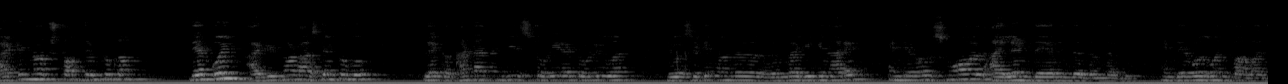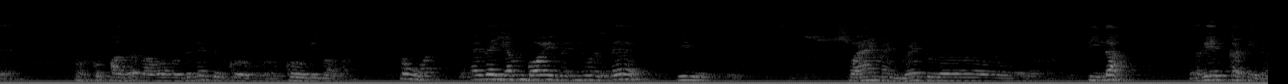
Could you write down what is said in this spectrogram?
I did not stop them to come. They are going. I did not ask them to go. Like Akhandanandji's story I told you once. He was sitting on the Ganga Ji Kinare and there was a small island there in the Ganga Ji and there was one Baba there. Pagal Baba was there, थे Krodhi Baba so as a young boy when he was there swam and went to the tila रेत tila,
